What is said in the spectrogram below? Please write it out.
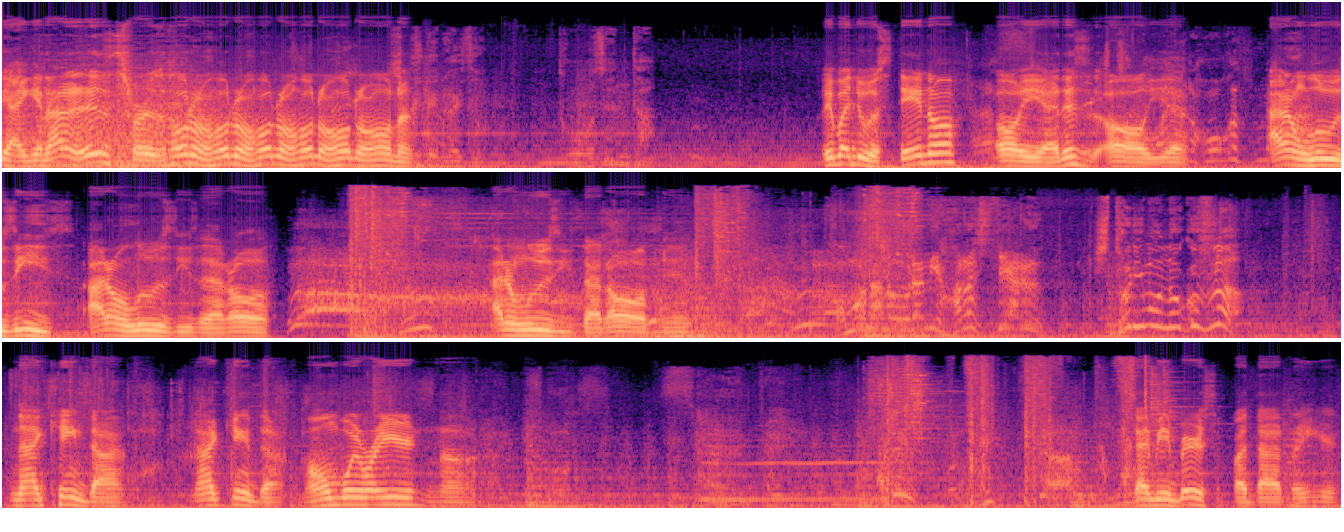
Yeah, get out of this first. Hold on, hold on, hold on, hold on, hold on, hold う on. We to do a standoff? Oh yeah, this is. Oh yeah. I don't lose these. I don't lose these at all. I don't lose these at all, man. Nah, I can't die. Nah, I can't die. My homeboy right here? Nah. That'd be embarrassed if I died right here.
